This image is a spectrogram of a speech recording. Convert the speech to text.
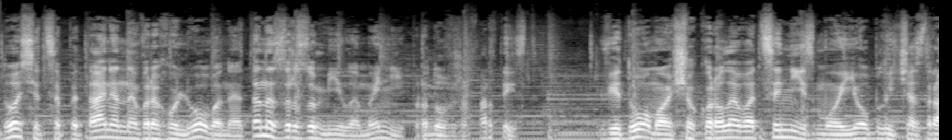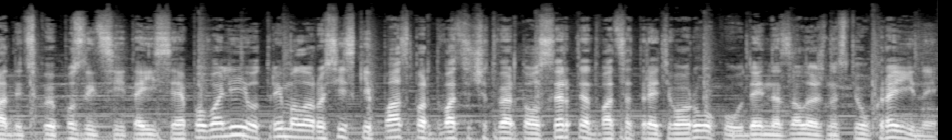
Досі це питання не врегульоване та незрозуміле мені, продовжив артист. Відомо, що королева цинізму і обличчя зрадницької позиції Таїсія Повалій отримала російський паспорт 24 серпня 23-го року у День Незалежності України.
